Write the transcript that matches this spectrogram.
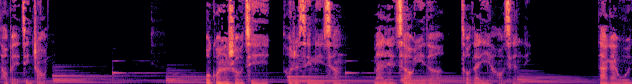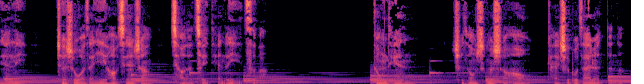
到北京找你。我关了手机，拖着行李箱，满脸笑意的走在一号线里。大概五年里，这是我在一号线上笑得最甜的一次吧。冬天，是从什么时候开始不再冷的呢？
